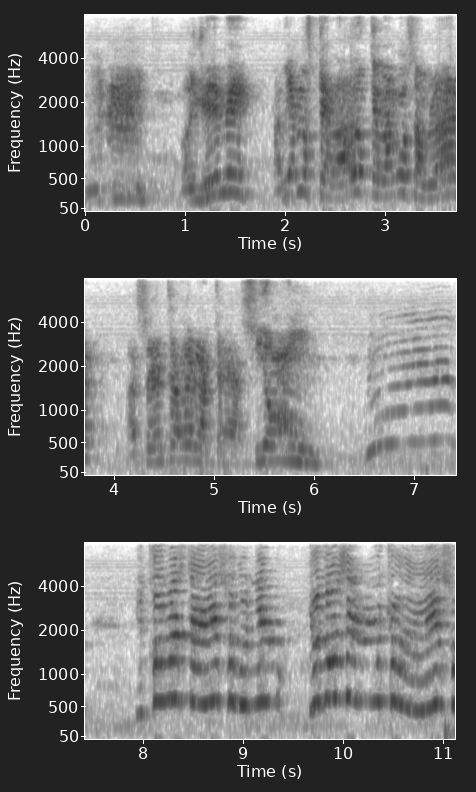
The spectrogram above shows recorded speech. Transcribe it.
Mm, Pues Jimmy, habíamos quedado que vamos a hablar acerca de la creación. Mm, ¿Y cómo está eso, Yemo? Yo no sé mucho de eso.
